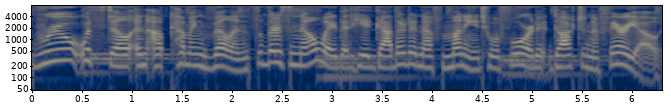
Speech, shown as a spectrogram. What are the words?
Gru was still an upcoming villain, so there's no way that he had gathered enough money to afford Dr. Nefario.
